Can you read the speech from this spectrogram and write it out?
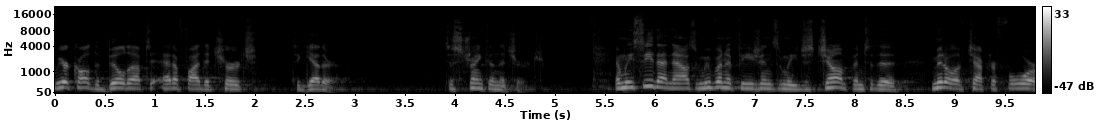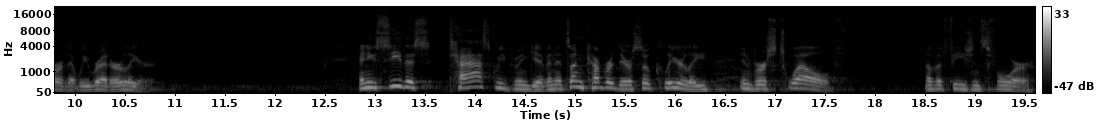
We are called to build up, to edify the church together, to strengthen the church. And we see that now as we move on to Ephesians and we just jump into the middle of chapter 4 that we read earlier. And you see this task we've been given. It's uncovered there so clearly in verse 12 of Ephesians 4.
